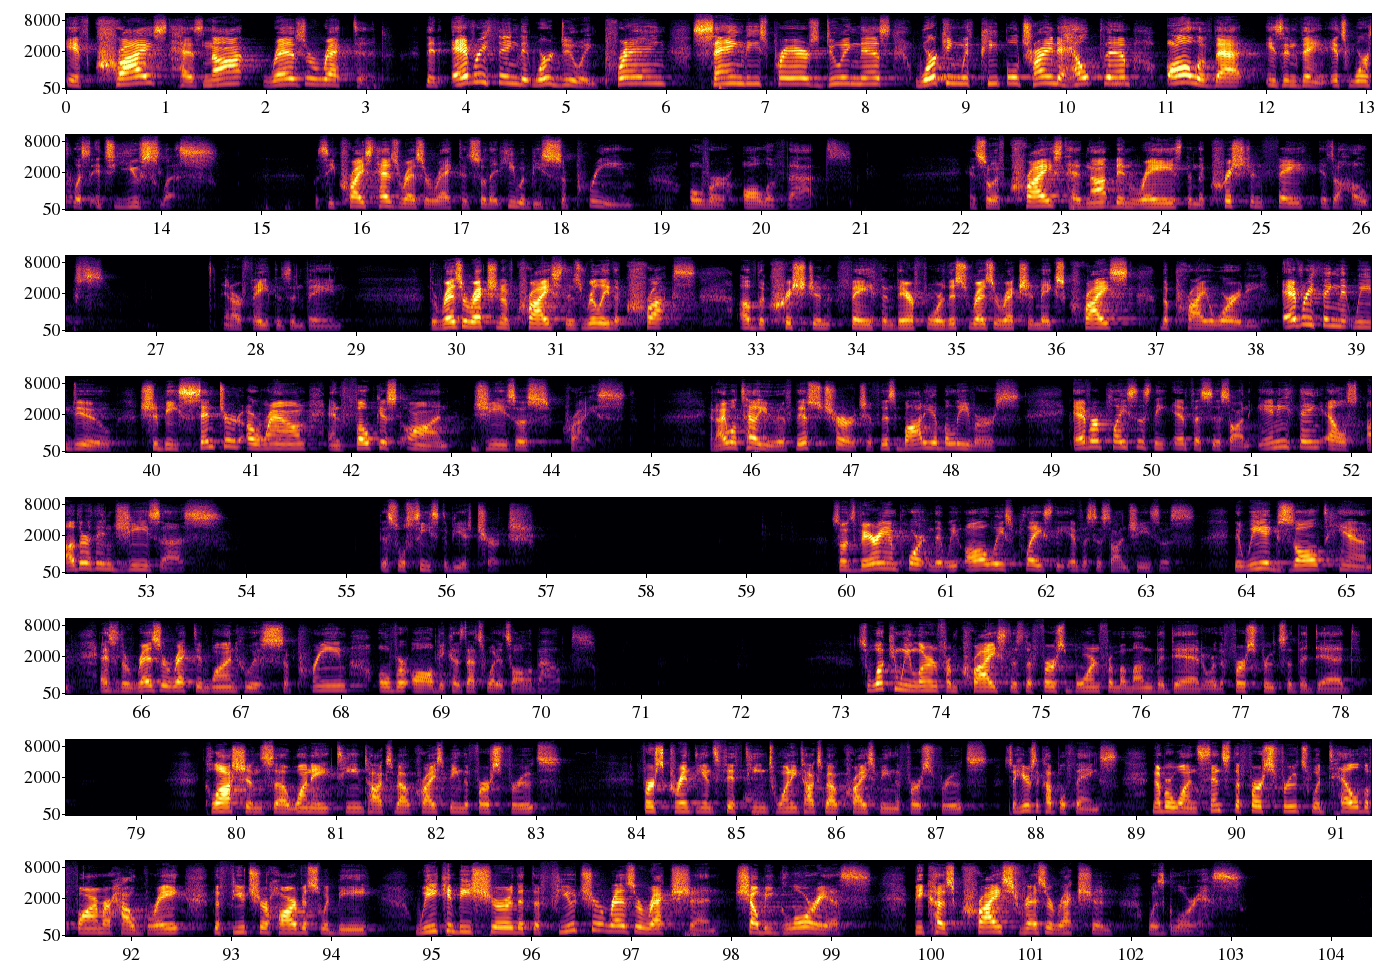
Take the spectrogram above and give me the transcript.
If Christ has not resurrected, everything that we're doing, praying, saying these prayers, doing this, working with people, trying to help them, all of that is in vain. It's worthless, it's useless. But see, Christ has resurrected so that he would be supreme over all of that. And so, if Christ had not been raised, then the Christian faith is a hoax, and our faith is in vain. The resurrection of Christ is really the crux of the Christian faith, and therefore, this resurrection makes Christ the priority. Everything that we do should be centered around and focused on Jesus Christ. And I will tell you, if this church, if this body of believers ever places the emphasis on anything else other than Jesus, this will cease to be a church. So it's very important that we always place the emphasis on Jesus, that we exalt him as the resurrected one who is supreme over all, because that's what it's all about. So, what can we learn from Christ as the firstborn from among the dead, or the firstfruits of the dead? Colossians uh, 1.18 talks about Christ being the first fruits. 1 Corinthians 15.20 talks about Christ being the first fruits. So here's a couple things. Number one, since the first fruits would tell the farmer how great the future harvest would be, we can be sure that the future resurrection shall be glorious because Christ's resurrection was glorious.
